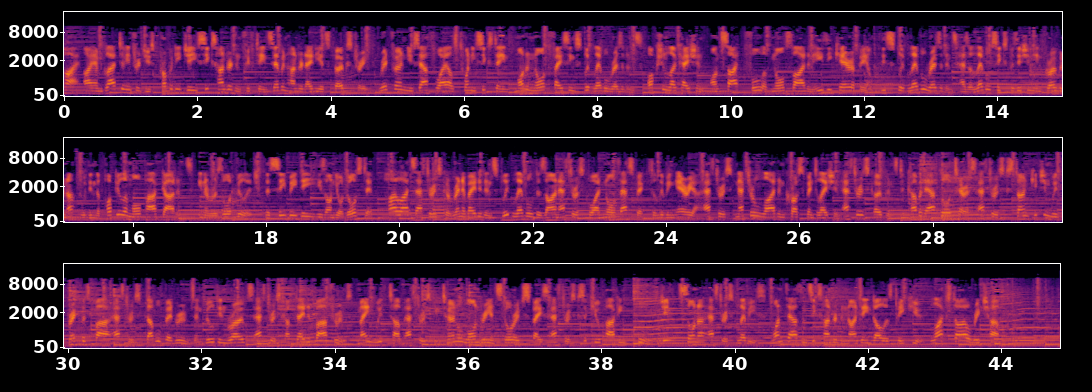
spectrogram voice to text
Hi, I am glad to introduce property G615 780th Bourke Street, Redfern, New South Wales 2016, modern north-facing split-level residence, option location, on-site, full of north slide and easy care appeal. This split-level residence has a level 6 position in Grosvenor, within the popular Moore Park Gardens, in a resort village. The CBD is on your doorstep. Highlights asterisk a renovated and split-level design asterisk wide north aspect to living area asterisk natural light and cross ventilation asterisk opens to covered outdoor terrace asterisk stone kitchen with breakfast bar asterisk double bedrooms and built-in robes asterisk updated bathrooms main with tub asterisk internal laundry and storage space asterisk secure parking pool gym sauna asterisk levies $1619 PQ lifestyle rich hub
